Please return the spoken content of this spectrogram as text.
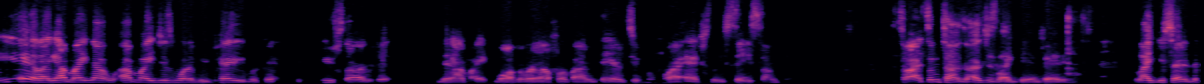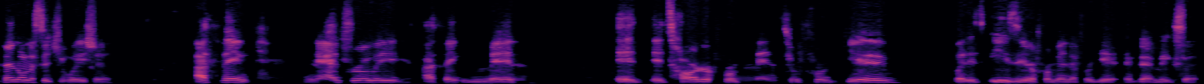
Yeah, like I might not I might just want to be petty because you started it. Then I might walk around for about a day or two before I actually say something. So I sometimes I just like being petty. Like you said, it depends on the situation. I think naturally, I think men it it's harder for men to forgive but it's easier for men to forget, if that makes sense.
